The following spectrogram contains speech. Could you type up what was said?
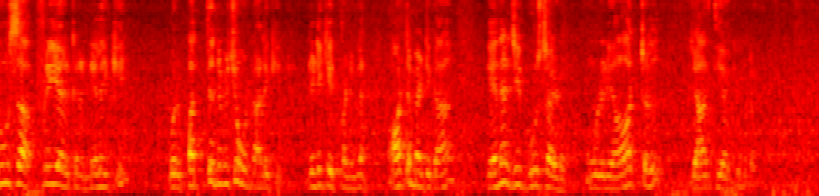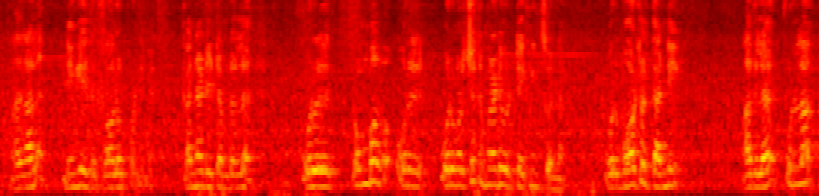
லூஸாக ஃப்ரீயாக இருக்கிற நிலைக்கு ஒரு பத்து நிமிஷம் ஒரு நாளைக்கு டெடிகேட் பண்ணுங்களேன் ஆட்டோமேட்டிக்காக எனர்ஜி பூஸ்ட் ஆகிடும் உங்களுடைய ஆற்றல் ஜாஸ்தியாகிவிடும். அதனால் நீங்கள் இதை ஃபாலோ பண்ணுங்கள் கண்ணாடி டம்ளரில் ஒரு ரொம்ப ஒரு ஒரு வருஷத்துக்கு முன்னாடி ஒரு டெக்னிக் சொன்னேன். ஒரு பாட்டில் தண்ணி அதில் ஃபுல்லாக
